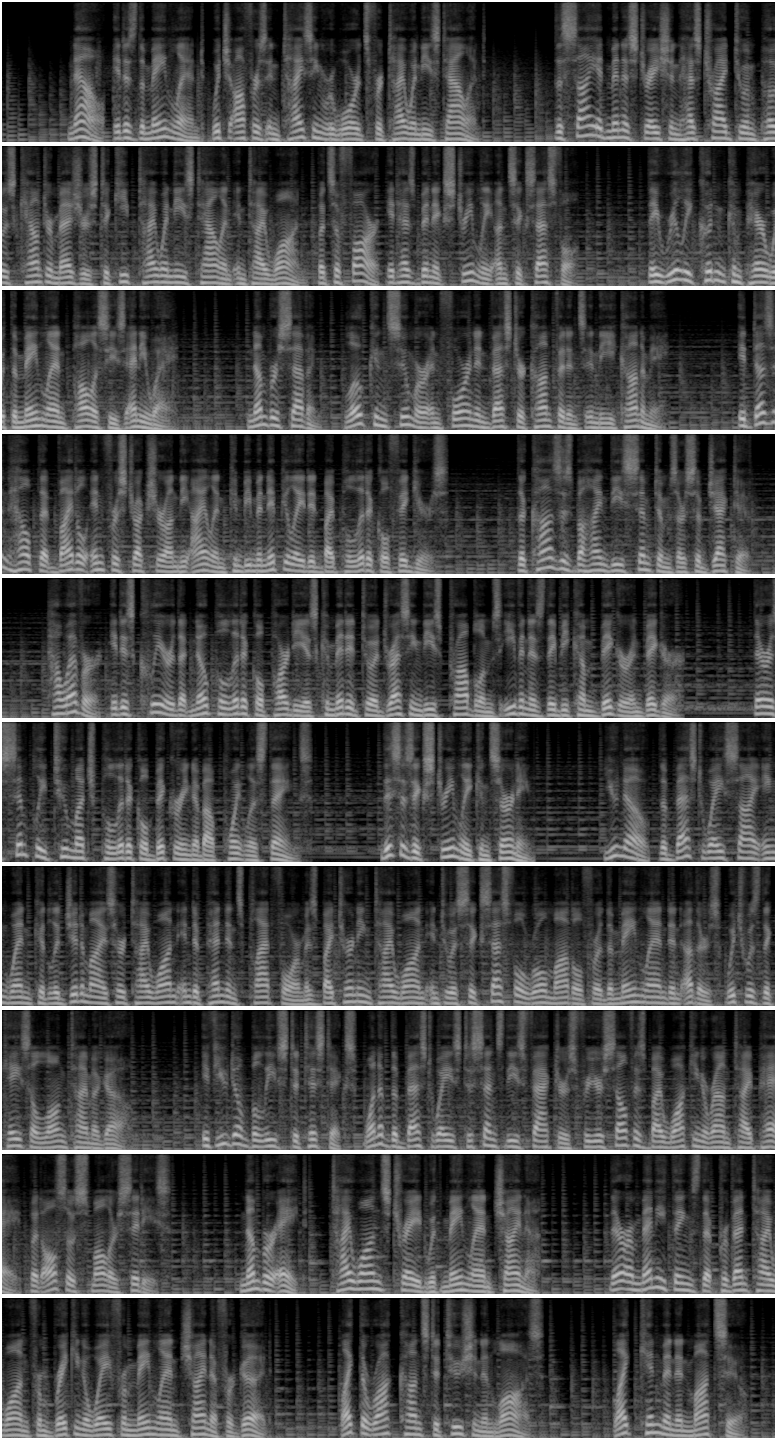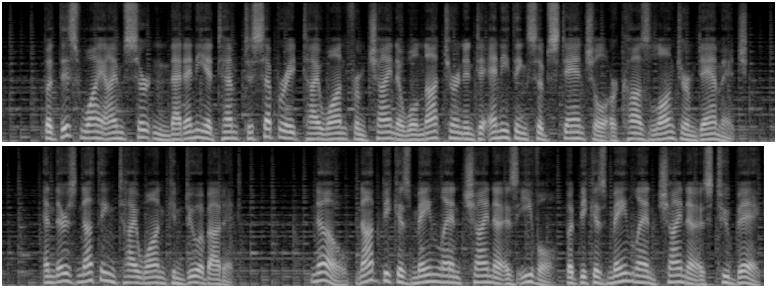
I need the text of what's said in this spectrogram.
Now, it is the mainland, which offers enticing rewards for Taiwanese talent. The Tsai administration has tried to impose countermeasures to keep Taiwanese talent in Taiwan, but so far, it has been extremely unsuccessful. They really couldn't compare with the mainland policies anyway. Number 7. Low consumer and foreign investor confidence in the economy. It doesn't help that vital infrastructure on the island can be manipulated by political figures. The causes behind these symptoms are subjective. However, it is clear that no political party is committed to addressing these problems even as they become bigger and bigger. There is simply too much political bickering about pointless things. This is extremely concerning. You know, the best way Tsai Ing-wen could legitimize her Taiwan independence platform is by turning Taiwan into a successful role model for the mainland and others, which was the case a long time ago. If you don't believe statistics, one of the best ways to sense these factors for yourself is by walking around Taipei, but also smaller cities. Number 8. Taiwan's trade with mainland China. There are many things that prevent Taiwan from breaking away from mainland China for good. Like the ROC Constitution and laws. Like Kinmen and Matsu. But this why I'm certain that any attempt to separate Taiwan from China will not turn into anything substantial or cause long-term damage. And there's nothing Taiwan can do about it. No, not because mainland China is evil, but because mainland China is too big.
